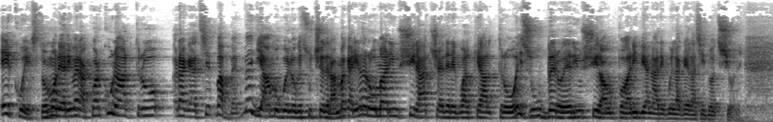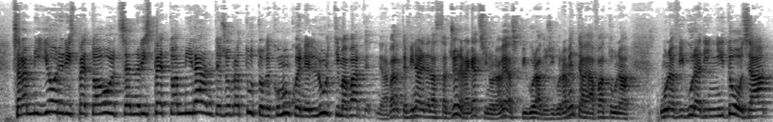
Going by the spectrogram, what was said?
e questo, mo ne arriverà qualcun altro, ragazzi, vabbè, vediamo quello che succederà. Magari la Roma riuscirà a cedere qualche altro esubero e riuscirà un po' a ripianare quella che è la situazione. Sarà migliore rispetto a Olsen, rispetto a Mirante, soprattutto che comunque nell'ultima parte, nella parte finale della stagione, ragazzi, non aveva sfigurato, sicuramente aveva fatto una, una figura dignitosa.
